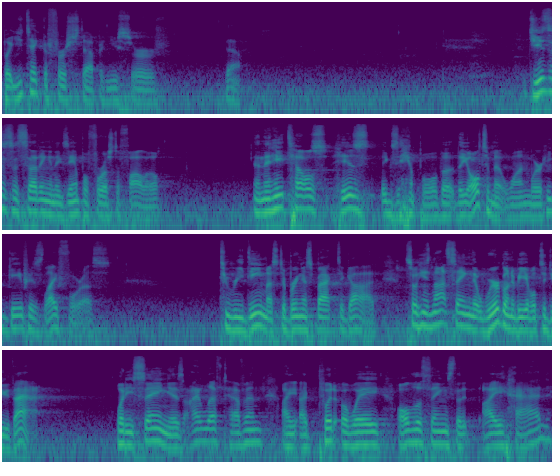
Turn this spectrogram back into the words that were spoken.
but you take the first step and you serve them. Jesus is setting an example for us to follow. And then he tells his example, the, the ultimate one, where he gave his life for us to redeem us, to bring us back to God. So he's not saying that we're going to be able to do that. What he's saying is, I left heaven, I, I put away all the things that I had,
